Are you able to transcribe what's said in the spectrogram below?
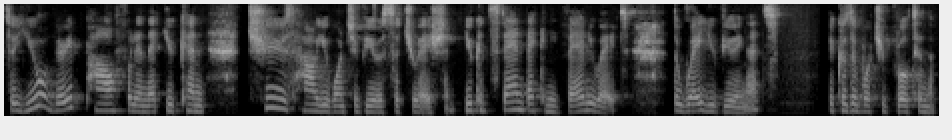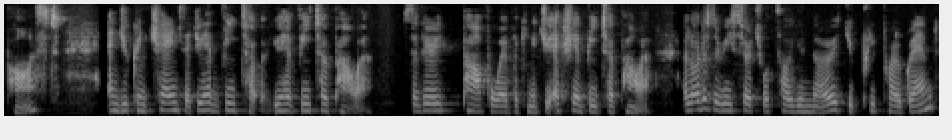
So you are very powerful in that you can choose how you want to view a situation. You can stand back and evaluate the way you're viewing it because of what you've built in the past. And you can change that. You have veto. You have veto power. It's a very powerful way of looking at you. Actually have veto power. A lot of the research will tell you no, you're pre-programmed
